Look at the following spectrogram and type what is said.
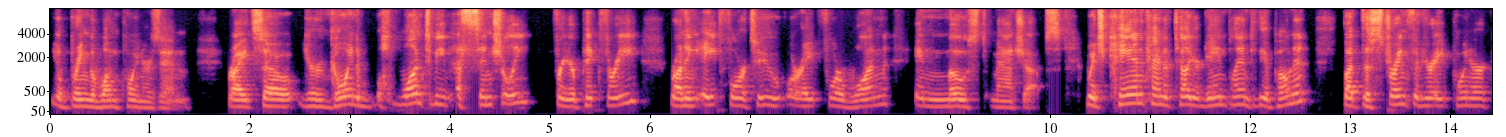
you'll bring the one pointers in, right? So you're going to want to be essentially for your pick three, running 842 or 841 in most matchups, which can kind of tell your game plan to the opponent. But the strength of your eight pointer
